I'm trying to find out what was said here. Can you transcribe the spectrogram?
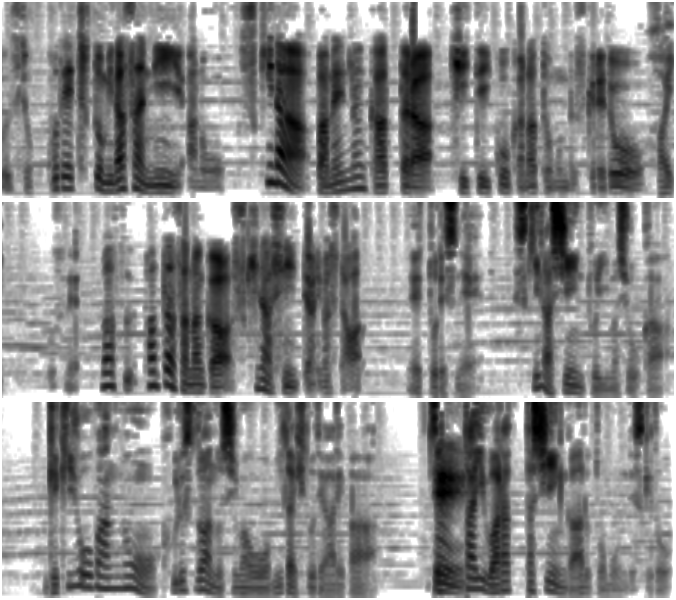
どうでしょう。ここでちょっと皆さんに、あの、好きな場面なんかあったら聞いていこうかなと思うんですけれど、はい。そうですね。まず、パンタンさんなんか好きなシーンってありました？えっとですね、好きなシーンと言いましょうか。劇場版のクールスドアンの島を見た人であれば、絶対笑ったシーンがあると思うんですけど、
